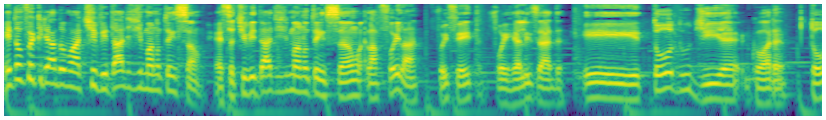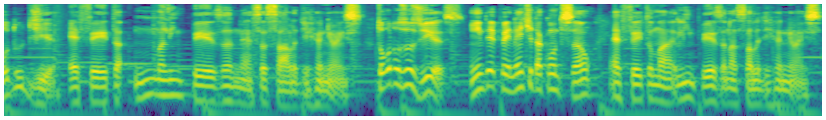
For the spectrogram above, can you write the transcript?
Então foi criada uma atividade de manutenção. Essa atividade de manutenção ela foi lá, foi feita, foi realizada. E todo dia, agora, todo dia, é feita uma limpeza nessa sala de reuniões. Todos os dias, independente da condição, é feita uma limpeza na sala de reuniões.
